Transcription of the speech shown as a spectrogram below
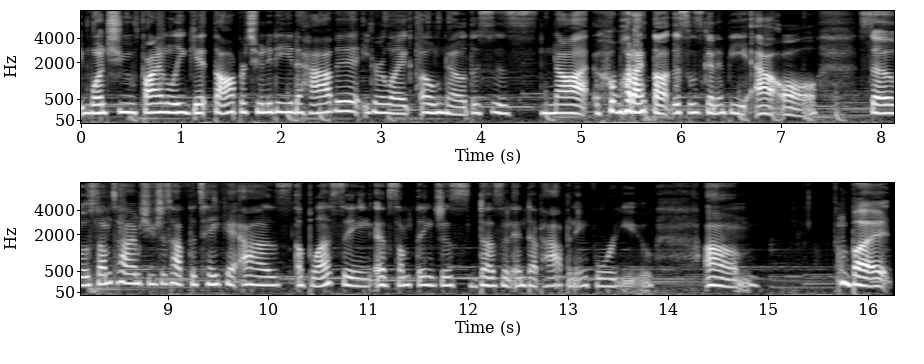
once you finally get the opportunity to have it, you're like, oh no, this is not what I thought this was going to be at all. So sometimes you just have to take it as a blessing if something just doesn't end up happening for you. Um, but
